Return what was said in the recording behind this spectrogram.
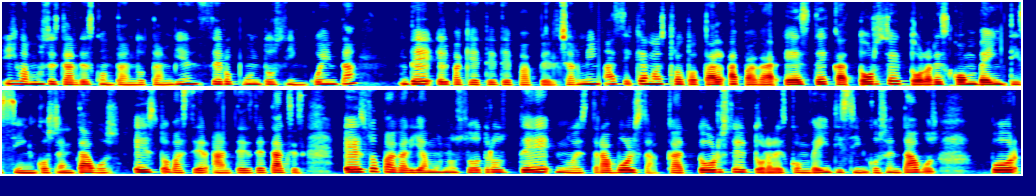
y vamos a estar descontando también 0.50 del paquete de papel charmín. Así que nuestro total a pagar es de 14 dólares con 25 centavos. Esto va a ser antes de taxes. Eso pagaríamos nosotros de nuestra bolsa, 14 dólares con 25 centavos por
